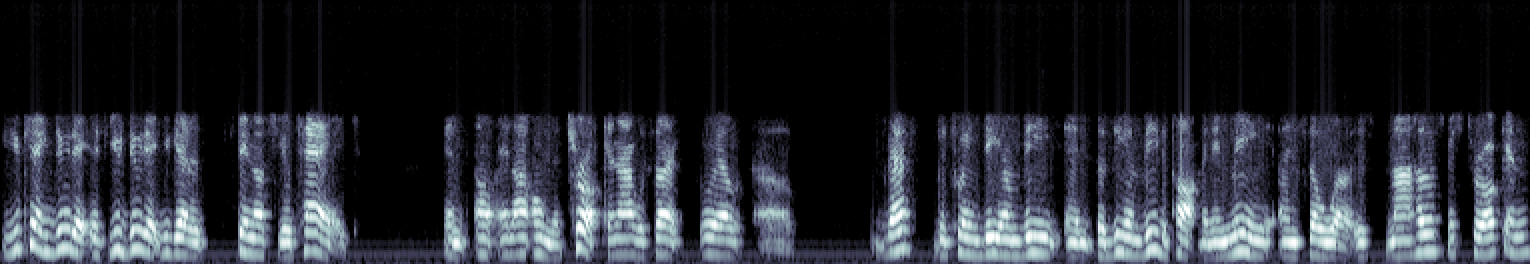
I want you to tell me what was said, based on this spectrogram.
you can't do that. If you do that, you got to send us your tag." And uh, and I own the truck, and I was like, well, uh, that's between DMV and the DMV department and me, and so uh, it's my husband's truck and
